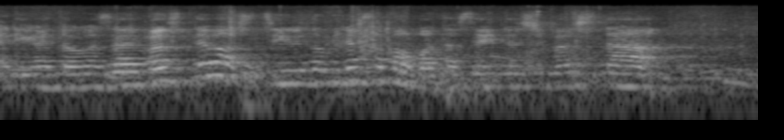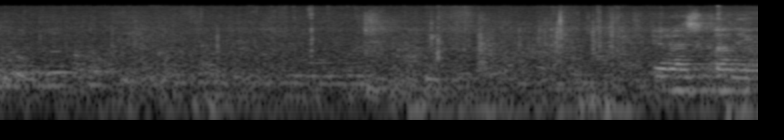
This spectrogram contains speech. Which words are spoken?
ありがとうございます。ではスチールの皆様お待たせいたしました。よろしくお願い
